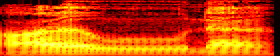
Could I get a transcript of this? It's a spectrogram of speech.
عونا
